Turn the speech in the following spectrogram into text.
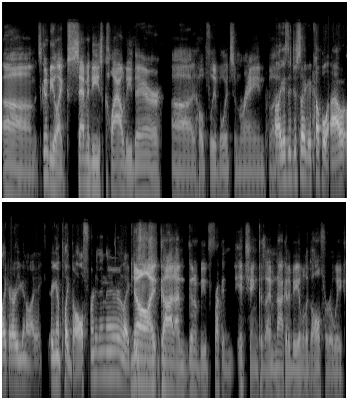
Um, it's gonna be like 70s cloudy there. Uh, hopefully avoid some rain. But Like, is it just like a couple hour? Like, are you gonna like? Are you gonna play golf or anything there? Like, no, I God, I'm gonna be fucking itching because I'm not gonna be able to golf for a week.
